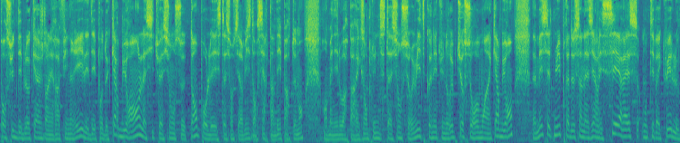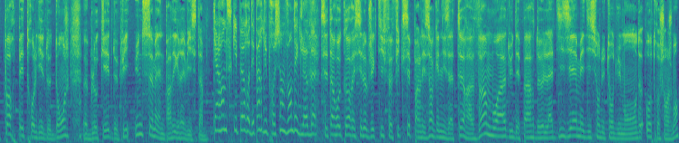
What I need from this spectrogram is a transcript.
poursuite des blocages dans les raffineries, les dépôts de carburant. La situation se tend pour les stations-service dans certains départements. En Maine-et-Loire par exemple, une station sur 8 connaît une rupture sur au moins un carburant, mais cette nuit près de Saint-Nazaire, les CRS ont évacué le port pétrolier de Donge, euh, bloqué depuis une semaine par des grévistes. 40 skippers au départ du prochain Vendée Globe. C'est un record et c'est l'objectif fixé par les organisateurs à 20 mois du départ de la dixième édition du Tour du Monde. Autre changement,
